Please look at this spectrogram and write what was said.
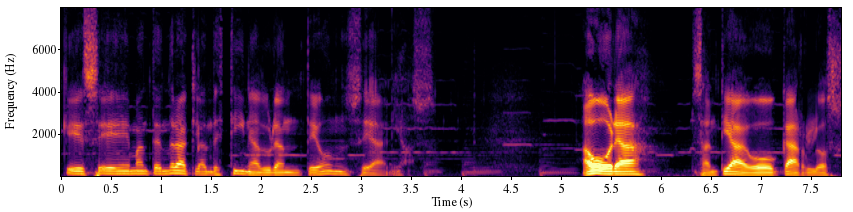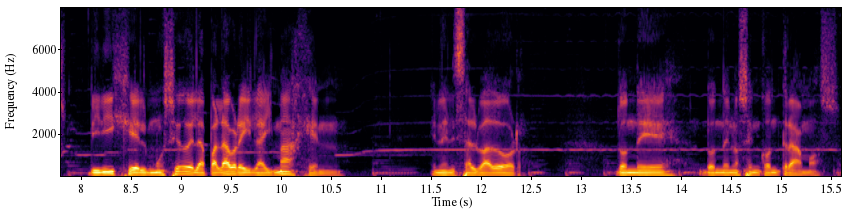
que se mantendrá clandestina durante 11 años. Ahora, Santiago Carlos dirige el Museo de la Palabra y la Imagen en El Salvador, donde, donde nos encontramos.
